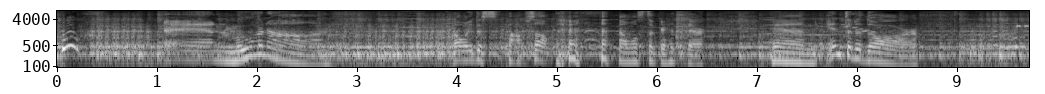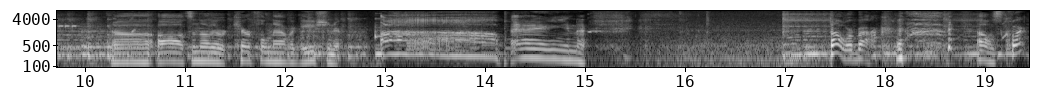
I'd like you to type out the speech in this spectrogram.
Woo! And moving on. Oh wait, this pops up. I almost took a hit there. And into the door. Uh, oh, it's another careful navigation. Ah, pain! Oh, we're back. that was quick.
